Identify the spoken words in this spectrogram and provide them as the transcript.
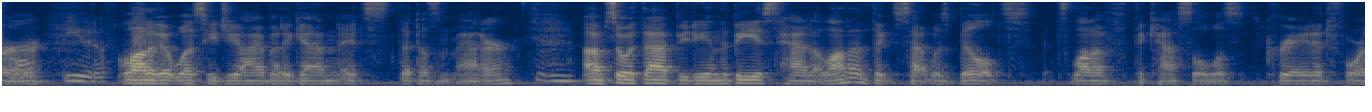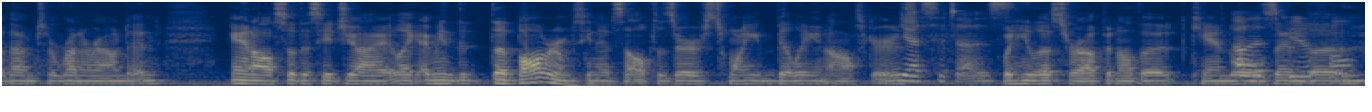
ever. beautiful. A lot of it was CGI, but again, it's that doesn't matter. Mm-hmm. Um, so with that, Beauty and the Beast had a lot of the set was built. It's a lot of the castle was created for them to run around in, and also the CGI. Like I mean, the, the ballroom scene itself deserves twenty billion Oscars. Yes, it does. When he lifts her up and all the candles Oh, and beautiful.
